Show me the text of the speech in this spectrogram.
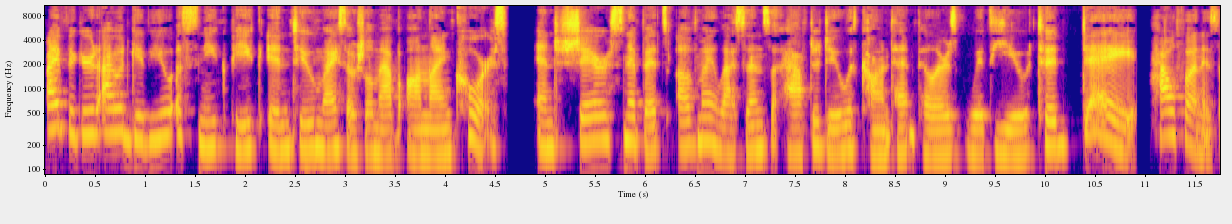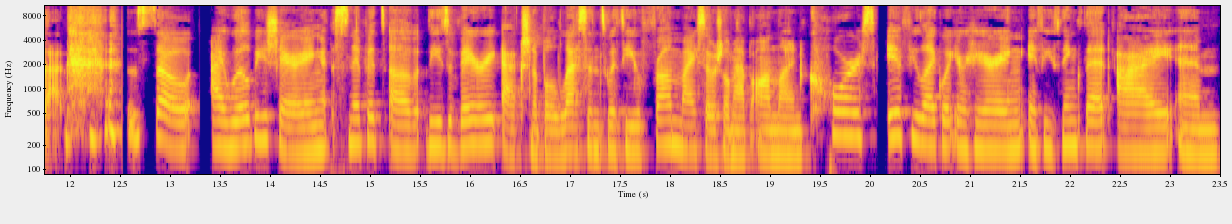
I figured I would give you a sneak peek into my social map online course and share snippets of my lessons that have to do with content pillars with you today. How fun is that? so I will be sharing snippets of these very actionable lessons with you from my social map online course. If you like what you're hearing, if you think that I am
